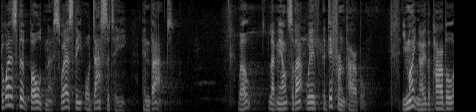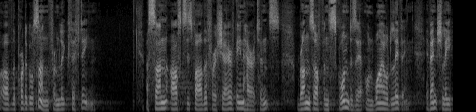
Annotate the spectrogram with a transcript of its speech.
But where's the boldness? Where's the audacity in that? Well, let me answer that with a different parable. You might know the parable of the prodigal son from Luke 15. A son asks his father for a share of the inheritance, runs off and squanders it on wild living, eventually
